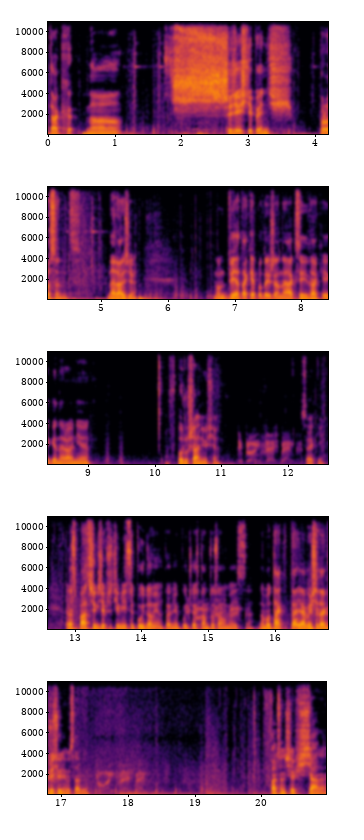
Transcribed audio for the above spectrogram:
Tak, na... 35% na razie. Mam dwie takie podejrzane akcje i takie generalnie w poruszaniu się. Seki. Teraz patrzy, gdzie przeciwnicy pójdą i on pewnie pójdzie w tamto samo miejsce. No bo tak, tak ja bym się tak w życiu nie ustawił. Patrząc się w ścianę.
